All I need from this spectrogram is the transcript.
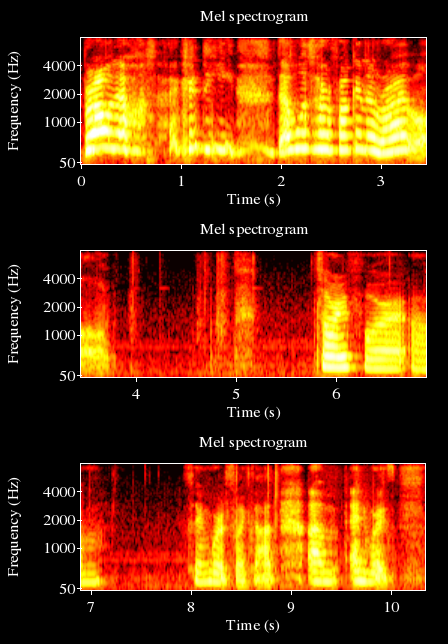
bro, that was Hecate. That was her fucking arrival. Sorry for um saying words like that. Um anyways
